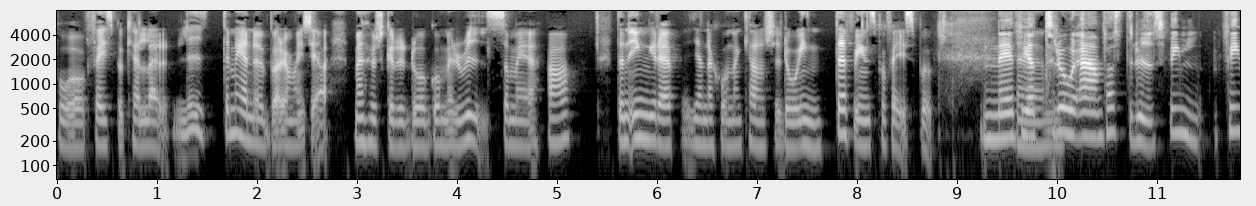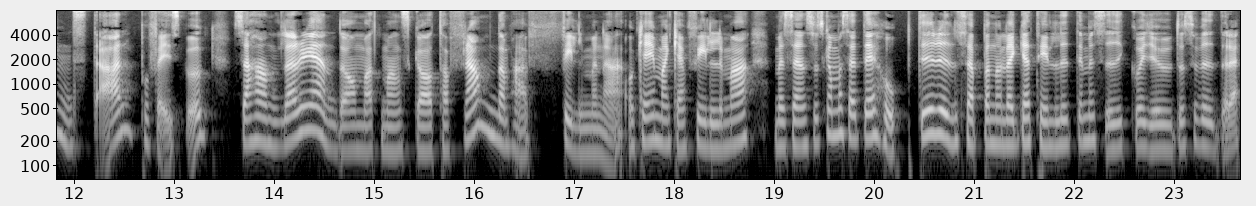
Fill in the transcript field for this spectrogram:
på Facebook heller. Lite mer nu börjar man ju säga. Men hur ska det då gå med reels som är, ja, den yngre generationen kanske då inte finns på Facebook. Nej, för jag um, tror även fast Reels fin finns där på Facebook så handlar det ju ändå om att man ska ta fram de här filmerna. Okej, okay, man kan filma, men sen så ska man sätta ihop det i Reels-appen och lägga till lite musik och ljud och så vidare.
